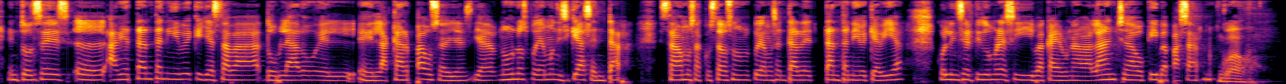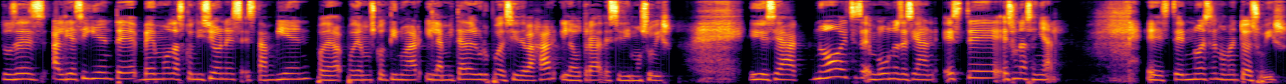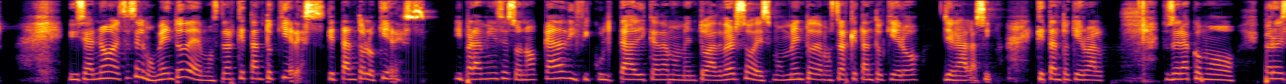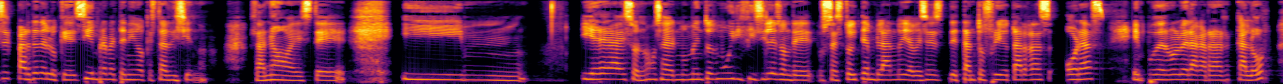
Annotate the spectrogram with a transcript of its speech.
Entonces había tanta nieve que ya estaba doblado el, la carpa, o sea, ya, no nos podíamos ni siquiera sentar. Estábamos acostados, no nos podíamos sentar de tanta nieve que había, con la incertidumbre si iba a caer una avalancha o qué iba a pasar. Wow. Entonces, al día siguiente vemos las condiciones, están bien, podemos continuar y la mitad del grupo decide bajar y la otra decidimos subir. Y decía, no, este unos decían, este es una señal, este no es el momento de subir. Y decía, no, este es el momento de demostrar qué tanto quieres, qué tanto lo quieres. Y para mí es eso, ¿no? Cada dificultad y cada momento adverso es momento de demostrar qué tanto quiero llegar a la cima, qué tanto quiero algo. Entonces era como, pero es parte de lo que siempre me he tenido que estar diciendo, ¿no? O sea, no, este, y, y era eso, ¿no? O sea, en momentos muy difíciles donde, o sea, estoy temblando y a veces de tanto frío tardas horas en poder volver a agarrar calor.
